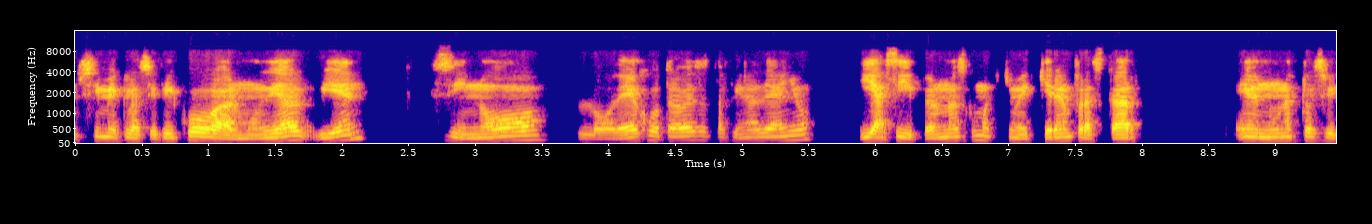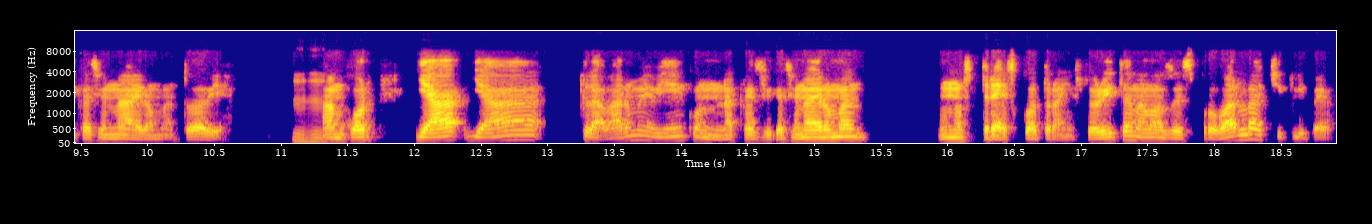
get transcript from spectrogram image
Si me clasifico al mundial, bien. Si no, lo dejo otra vez hasta final de año y así, pero no es como que me quiera enfrascar en una clasificación a Ironman todavía. A lo mejor ya, ya clavarme bien con la clasificación a Ironman unos 3, 4 años, pero ahorita nada más es probarla, chicle y pega.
